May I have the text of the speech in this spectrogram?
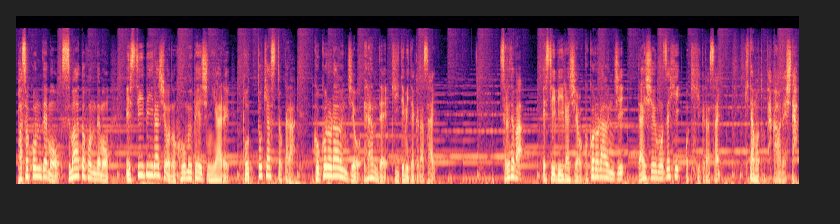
パソコンでもスマートフォンでも STB ラジオのホームページにあるポッドキャストから心ラウンジを選んで聞いてみてください。それでは STB ラジオ心ラウンジ来週もぜひお聞きください。北本隆夫でした。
